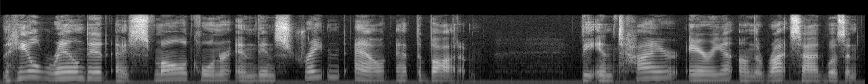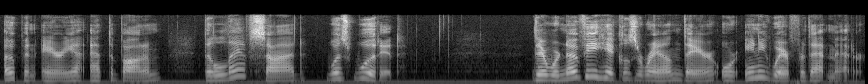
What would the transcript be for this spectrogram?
The hill rounded a small corner and then straightened out at the bottom. The entire area on the right side was an open area at the bottom. The left side was wooded. There were no vehicles around there or anywhere for that matter.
